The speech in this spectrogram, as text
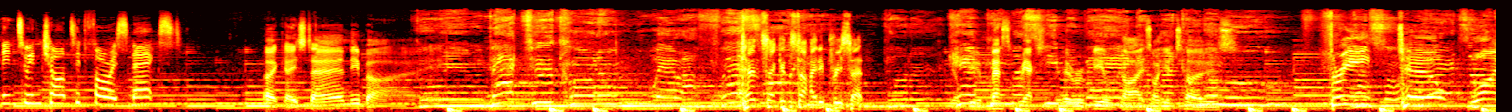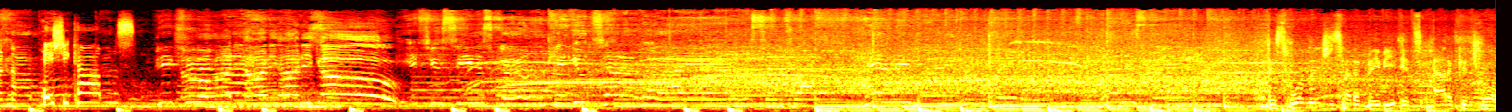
going into Enchanted Forest next. Okay, standing by. Ten seconds to Heidi preset. You'll be a massive reaction to her reveal, guys, on your toes. Three, two, one. Here she comes. Go, go! If you see this girl, can you tell This woman just had a baby. It's out of control.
